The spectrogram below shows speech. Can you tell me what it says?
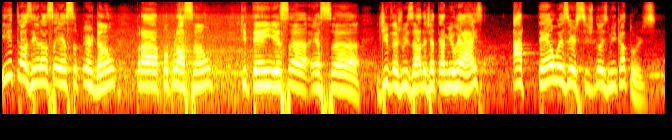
e trazendo essa, essa perdão para a população que tem essa, essa dívida juizada de até mil reais até o exercício de 2014.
